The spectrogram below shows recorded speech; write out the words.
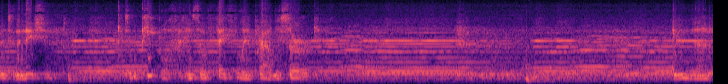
and to the nation, to the people that he so faithfully and proudly served. And uh,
